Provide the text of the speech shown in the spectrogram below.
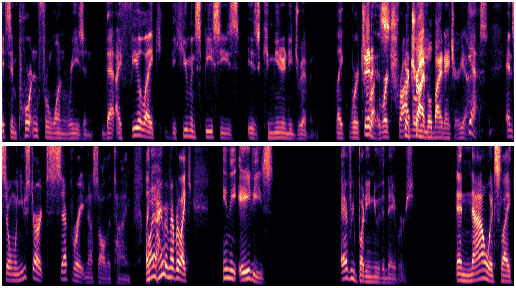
it's important for one reason that I feel like the human species is community driven. Like we're tri- we're tribal. tribal by nature yeah Yes. And so when you start separating us all the time, oh, like Oh, yeah. I remember like in the 80s, everybody knew the neighbors. And now it's like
